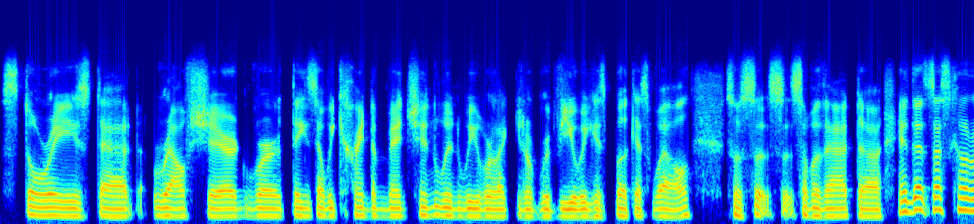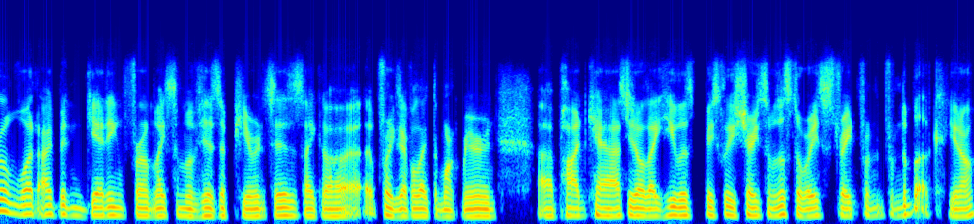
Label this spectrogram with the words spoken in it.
stories that Ralph shared were things that we kind of mentioned when we were like you know reviewing his book as well. So, so, so some of that, uh, and that's that's kind of what I've been getting from like some of his appearances, like uh, for example, like the Marc Maron uh, podcast. You know, like he was basically sharing some of the stories straight from from the book. You know,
